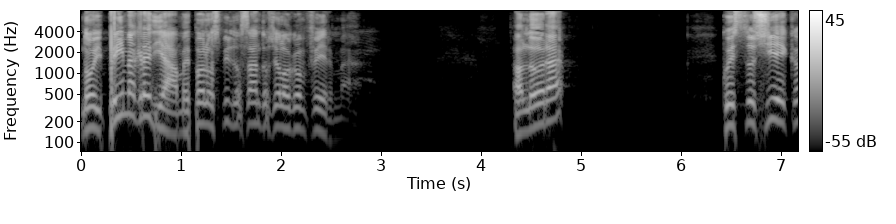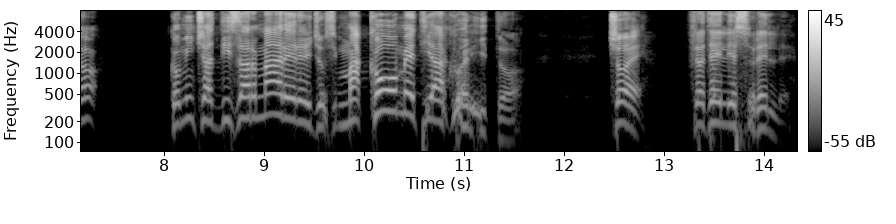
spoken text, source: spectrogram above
Noi prima crediamo e poi lo Spirito Santo ce lo conferma. Allora, questo cieco comincia a disarmare i religiosi. Ma come ti ha guarito? Cioè, fratelli e sorelle,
